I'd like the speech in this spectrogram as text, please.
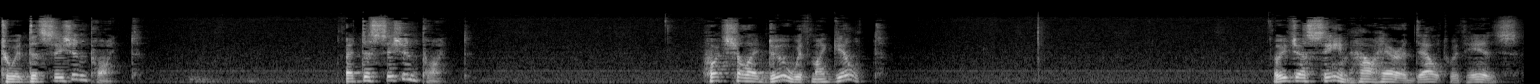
to a decision point a decision point. What shall I do with my guilt? We've just seen how Herod dealt with his.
